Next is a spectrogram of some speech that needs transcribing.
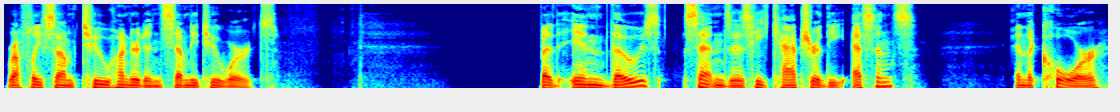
Roughly some 272 words. But in those sentences, he captured the essence and the core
